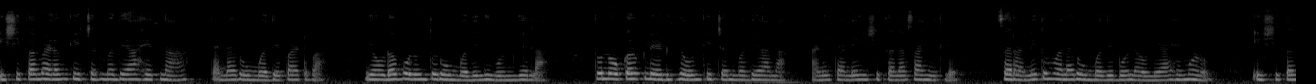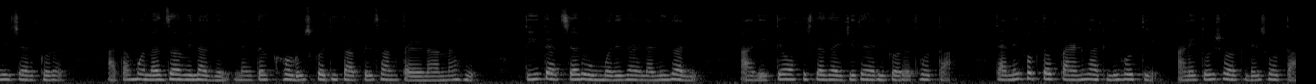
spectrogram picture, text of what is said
इशिका मॅडम किचनमध्ये आहेत ना त्यांना रूममध्ये पाठवा. एवढं बोलून तो रूममध्ये निघून गेला. तो नोकर प्लेट घेऊन किचनमध्ये आला आणि त्याने इशिकाला सांगितले सरांनी तुम्हाला रूममध्ये बोलावले आहे म्हणून. इशिका विचार करत आता मलाच जावे लागेल नाहीतर खडूस कधी कापेल सांगता येणार नाही. ती त्याच्या रूममध्ये जायला निघाली. आदित्य ऑफिसला जायची तयारी करत होता. त्याने फक्त पॅन्ट घातली होती आणि तो शर्टलेस होता.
